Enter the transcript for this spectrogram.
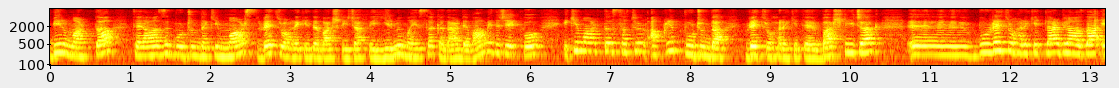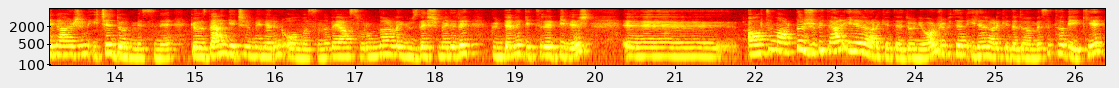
1 Mart'ta Terazi burcundaki Mars retro harekete başlayacak ve 20 Mayıs'a kadar devam edecek bu. 2 Mart'ta Satürn Akrep burcunda retro harekete başlayacak. Ee, bu retro hareketler biraz daha enerjinin içe dönmesini, gözden geçirmelerin olmasını veya sorunlarla yüzleşmeleri gündeme getirebilir. Ee, 6 Mart'ta Jüpiter ileri harekete dönüyor. Jüpiter'in ileri harekete dönmesi tabii ki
